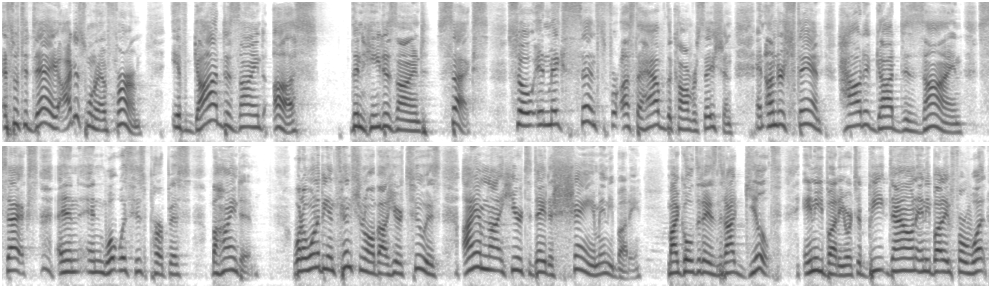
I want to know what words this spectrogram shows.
And so today, I just want to affirm if God designed us, then he designed sex. So it makes sense for us to have the conversation and understand how did God design sex and, and what was his purpose behind it. What I want to be intentional about here too is I am not here today to shame anybody. My goal today is to not guilt anybody or to beat down anybody for what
